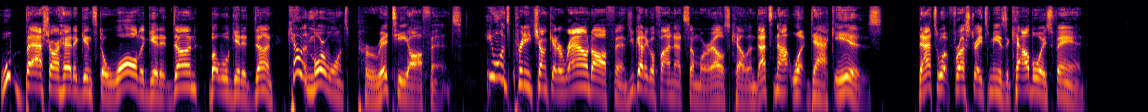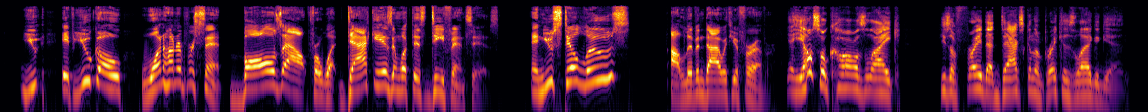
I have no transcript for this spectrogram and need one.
we'll bash our head against a wall to get it done, but we'll get it done. Kellen Moore wants pretty offense. He wants pretty chunk it around offense. You got to go find that somewhere else, Kellen. That's not what Dak is. That's what frustrates me as a Cowboys fan. You if you go 100% balls out for what Dak is and what this defense is, and you still lose, I'll live and die with you forever. Yeah, he also calls like he's afraid that Dak's going to break his leg again.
